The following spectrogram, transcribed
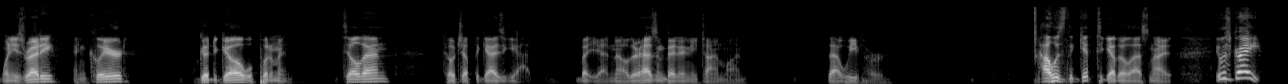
When he's ready and cleared, good to go, we'll put him in. Until then, coach up the guys you got. But yeah, no, there hasn't been any timeline that we've heard. How was the get together last night? It was great.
